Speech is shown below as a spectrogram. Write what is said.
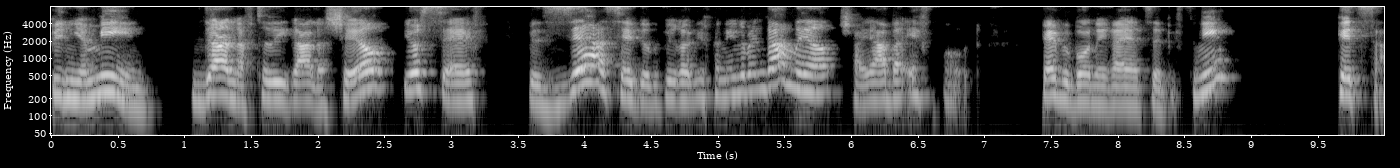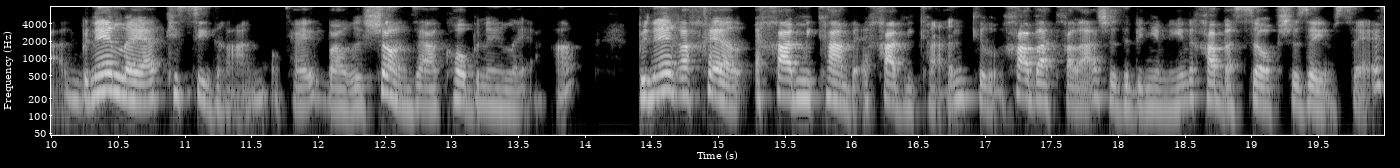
בנימין דן נפתלי גד אשר יוסף, וזה הסדר לפי רבי חנינא בן גמליאל שהיה באפוד. אוקיי, ובואו נראה את זה בפנים. כיצד? בני לאה כסדרן, אוקיי? בראשון זה הכל בני לאה. בני רחל, אחד מכאן ואחד מכאן, כאילו אחד בהתחלה שזה בנימין, אחד בסוף שזה יוסף,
